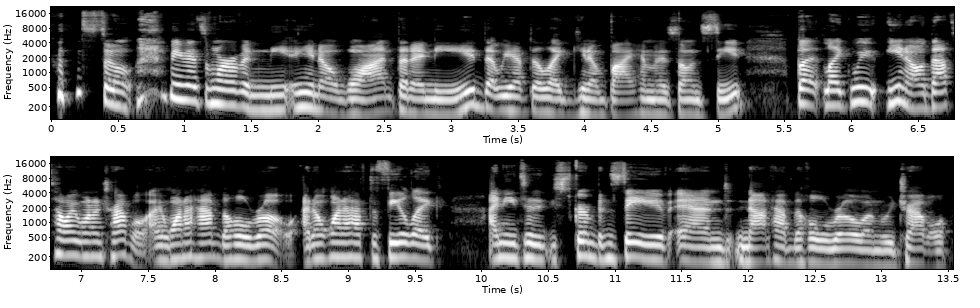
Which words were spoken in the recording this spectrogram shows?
so maybe it's more of a need, you know, want than a need that we have to like you know buy him his own seat. But like we, you know, that's how I want to travel. I want to have the whole row. I don't want to have to feel like I need to scrimp and save and not have the whole row when we travel.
